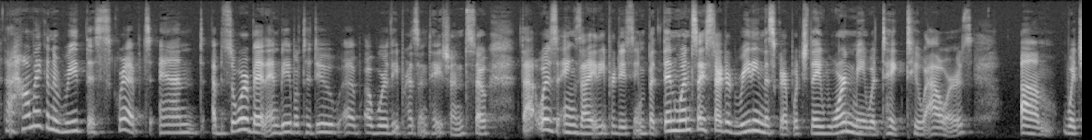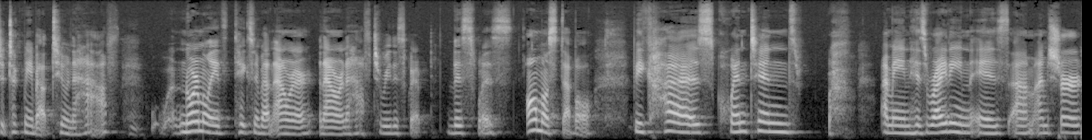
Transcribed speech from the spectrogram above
I thought, how am I going to read this script and absorb it and be able to do a, a worthy presentation? So that was anxiety producing. But then once I started reading the script, which they warned me would take two hours, um, which it took me about two and a half. Normally, it takes me about an hour, an hour and a half to read a script. This was almost double because Quentin's I mean, his writing is, um, I'm sure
